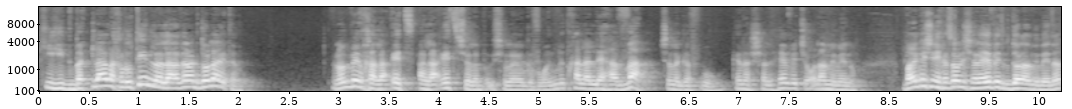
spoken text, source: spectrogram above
כי היא התבטלה לחלוטין ללהבה הגדולה יותר. אני לא מדבר איתך על העץ, על העץ של, של הגפרור, אני מדבר איתך על הלהבה של הגפרור, כן, השלהבת שעולה ממנו. ברגע שנכנסה לשלהבת גדולה ממנה,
